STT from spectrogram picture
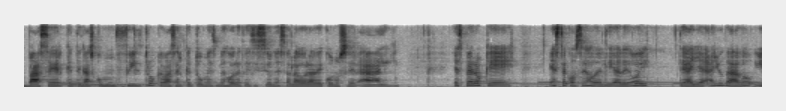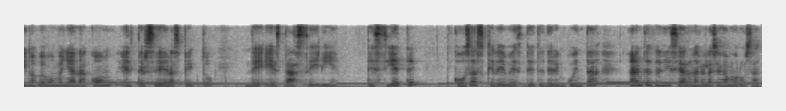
va a hacer que tengas como un filtro que va a hacer que tomes mejores decisiones a la hora de conocer a alguien. Espero que este consejo del día de hoy te haya ayudado y nos vemos mañana con el tercer aspecto de esta serie de 7 cosas que debes de tener en cuenta antes de iniciar una relación amorosa.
